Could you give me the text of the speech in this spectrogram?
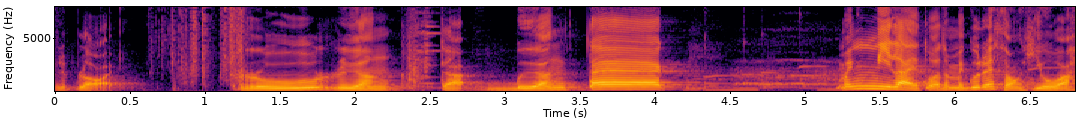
เรียบร้อย รู้เรื่องกะเบื้องแตกไม่มีหลายตัวทำไมกูได้สองคิววะ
